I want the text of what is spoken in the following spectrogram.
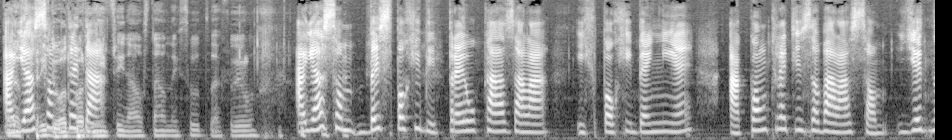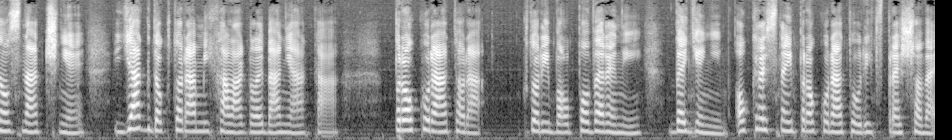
a ja som teda... Na ústavný súd za chvíľu. A ja som bez pochyby preukázala ich pochybenie a konkretizovala som jednoznačne jak doktora Michala Glebaniaka, prokurátora, ktorý bol poverený vedením okresnej prokuratúry v Prešove,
